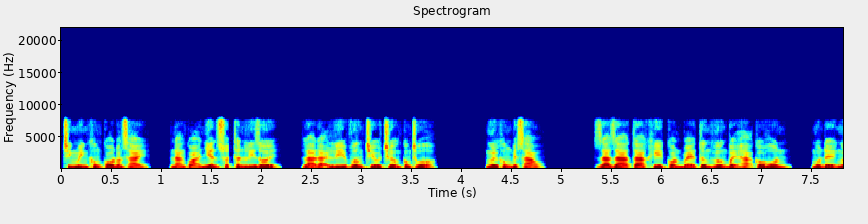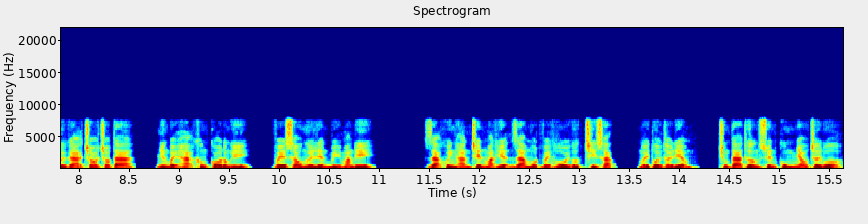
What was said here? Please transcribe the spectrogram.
Chính mình không có đoán sai, nàng quả nhiên xuất thân ly giới, là đại ly vương triều trưởng công chúa. Người không biết sao? Ra ra ta khi còn bé từng hướng bệ hạ cầu hôn, muốn để ngươi gả cho cho ta, nhưng bệ hạ không có đồng ý, về sau ngươi liền bị mang đi. Dạ khuynh hàn trên mặt hiện ra một vệ hồi ức chi sắc, mấy tuổi thời điểm, chúng ta thường xuyên cùng nhau chơi đùa,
